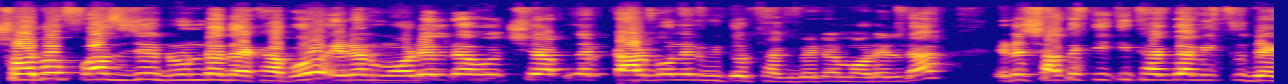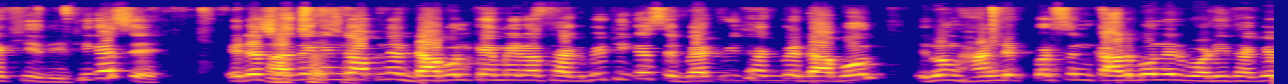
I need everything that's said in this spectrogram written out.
সর্বফার্স্ট যে ড্রোনটা দেখাবো এটার মডেলটা হচ্ছে আপনার কার্বনের ভিতর থাকবে এটার মডেলটা এটার সাথে কি কি থাকবে আমি একটু দেখিয়ে দিই ঠিক আছে? এটার সাথে আচ্ছা, কিন্তু আচ্ছা। আপনার ডাবল ক্যামেরা থাকবে ঠিক আছে? ব্যাটারি থাকবে ডাবল এবং হান্ড্রেড পার্সেন্ট কার্বনের বডি থাকবে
